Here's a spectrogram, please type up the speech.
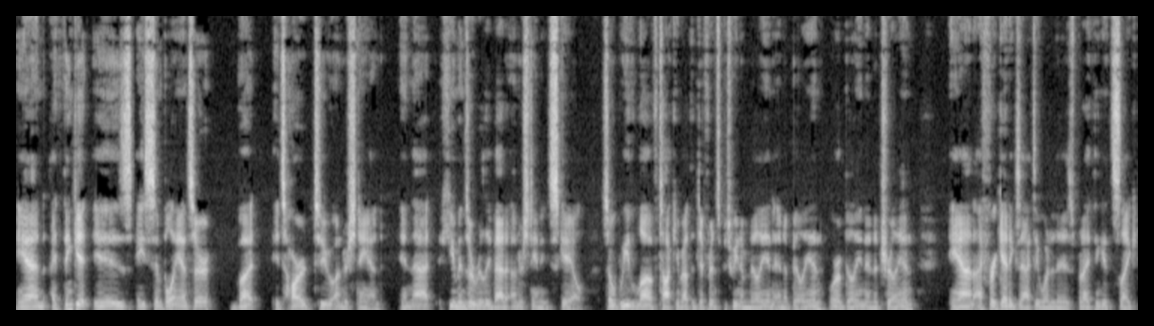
and I think it is a simple answer, but it's hard to understand. In that humans are really bad at understanding scale. So we love talking about the difference between a million and a billion, or a billion and a trillion. And I forget exactly what it is, but I think it's like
